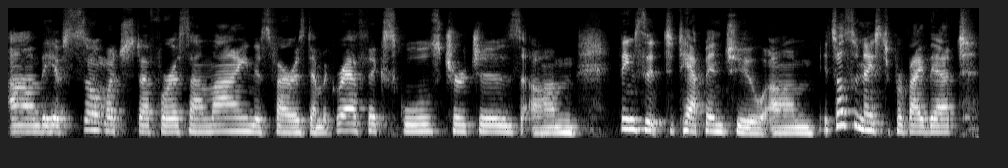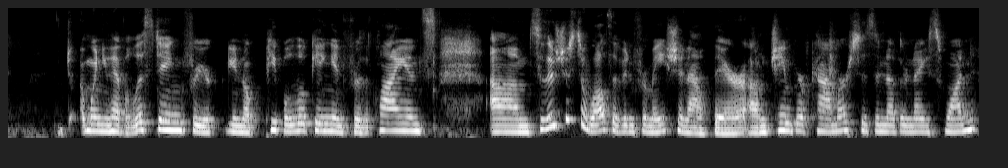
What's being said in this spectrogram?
Um, they have so much stuff for us online as far as demographics, schools, churches, um, things that to tap into. Um, it's also nice to provide that when you have a listing for your you know people looking and for the clients. Um, so there's just a wealth of information out there. Um, chamber of commerce is another nice one.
